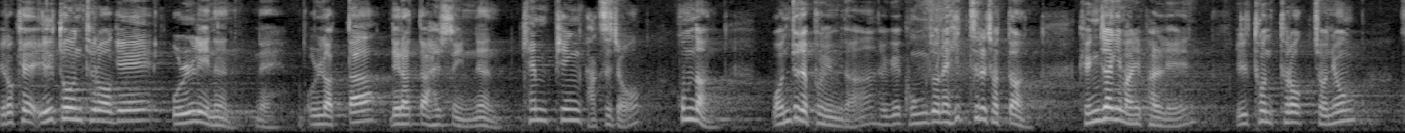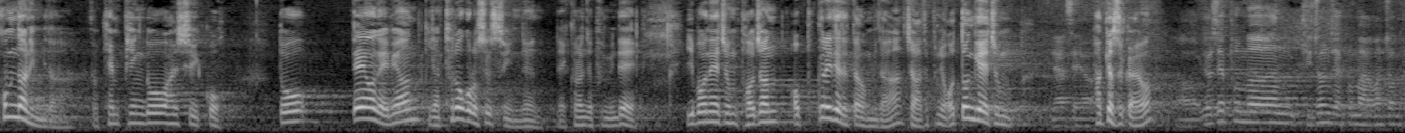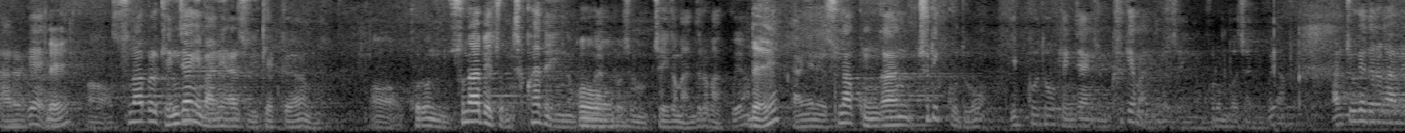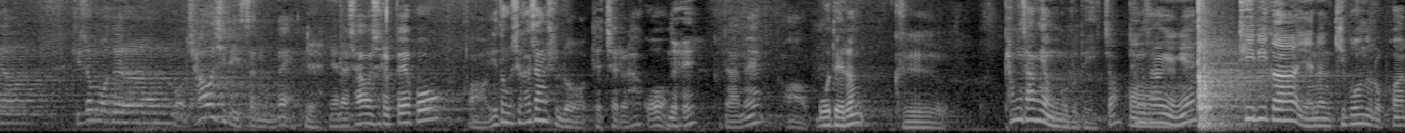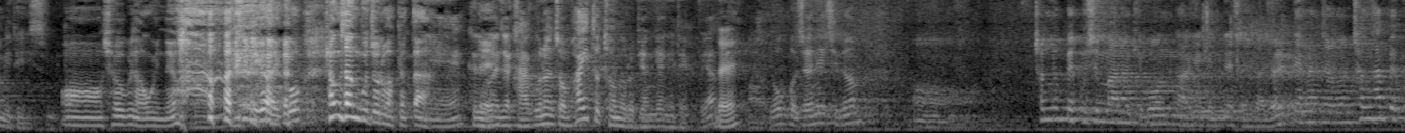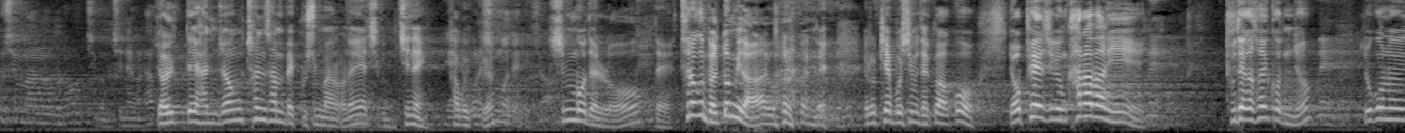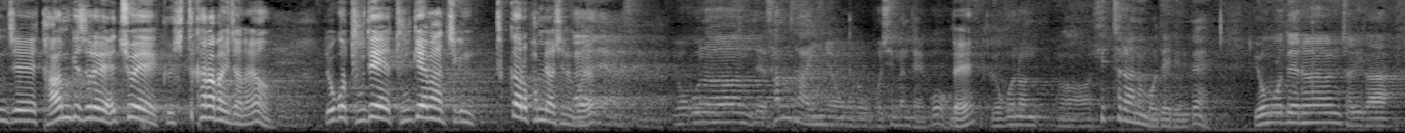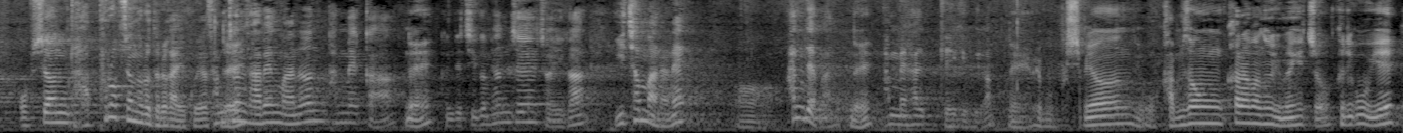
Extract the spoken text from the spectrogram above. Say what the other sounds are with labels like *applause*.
이렇게 1톤 트럭에 올리는 네, 올렸다 내렸다 할 수 있는 캠핑 박스죠. 홈런 원조 제품입니다. 여기 공전에 히트를 쳤던 굉장히 많이 팔린 1톤 트럭 전용 홈런입니다. 또 캠핑도 할 수 있고 또 떼어내면 그냥 트럭으로 쓸 수 있는 네, 그런 제품인데 이번에 좀 버전 업그레이드 됐다고 합니다. 자 대표님 어떤 게 좀. 바뀌었을까요? 어, 이 제품은 기존 제품하고는 좀 다르게 네. 어, 수납을 굉장히 많이 할 수 있게끔 어, 그런 수납에 좀 특화되어 있는 공간으로 좀 저희가 만들어 봤고요. 네. 당연히 수납 공간 출입구도 입구도 굉장히 좀 크게 만들어져 있는 그런 버전이고요. 안쪽에 들어가면 기존 모델은 뭐 샤워실이 있었는데 네. 얘는 샤워실을 빼고 어, 이동식 화장실로 대체를 하고 네. 그다음에 어, 모델은 그 평상형으로 돼 있죠. 어. 평상형에 TV가 얘는 기본으로 포함이 되어 있습니다. 어, 저 여기 나오고 있네요. *laughs* TV가 있고 평상 구조로 바뀌었다. 예. 그리고 네. 이제 가구는 좀 화이트 톤으로 변경이 됐고요. 네. 어, 이 버전이 지금 어, 1,690만 원 기본 가격인데 저희가 열대 한정은 1,390만 원으로 지금 진행을 하고 열대 한정 1,390만 원에 지금 진행하고 예, 이거는 있고요. 신모델이죠. 신모델로. 네. 트럭은 별도입니다. *laughs* 이거는 네. 이렇게 보시면 될 것 같고 옆에 지금 카라반이 네. 두 대가 서 있거든요. 네. 요거는 이제 다음 기술의 애초에 그 히트 카라반이잖아요. 요거 두 대, 두 개만 지금 특가로 판매하시는 거예요? 네, 맞습니다. 요거는 이제 3, 4인용으로 보시면 되고 네. 요거는 어, 히트라는 모델인데 요 모델은 저희가 옵션 다 풀옵션으로 들어가 있고요. 3,400만 원 판매가. 네. 근데 지금 현재 저희가 2천만 원에 어, 한 대만 네. 판매할 계획이고요. 네, 외부 보시면 요 감성 카라반으로 유명했죠. 그리고 위에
